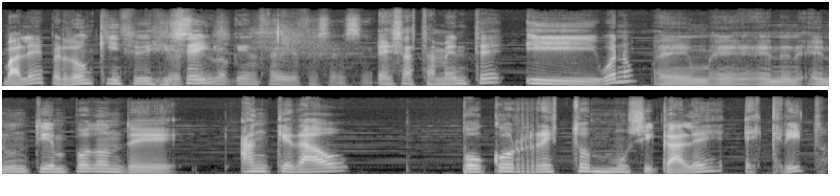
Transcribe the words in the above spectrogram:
¿vale? Perdón, XV, XVI. Siglo XV, XVI, sí. Exactamente. Y bueno, en un tiempo donde han quedado pocos restos musicales escritos,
